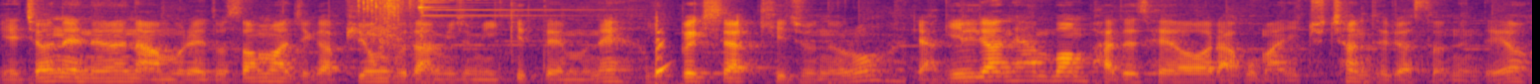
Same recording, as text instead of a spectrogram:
예전에는 아무래도 써마지가 비용 부담이 좀 있기 때문에 600샷 기준으로 약 1년에 한 번 받으세요 라고 많이 추천드렸었는데요.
